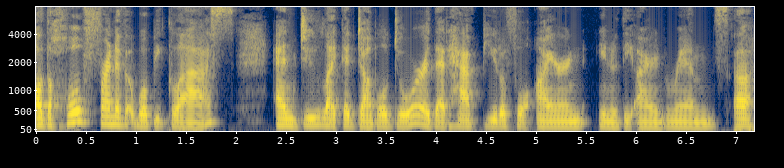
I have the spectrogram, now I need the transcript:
gl- oh, the whole front of it will be glass and do like a double door that have beautiful iron, you know, the iron rims. Oh,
